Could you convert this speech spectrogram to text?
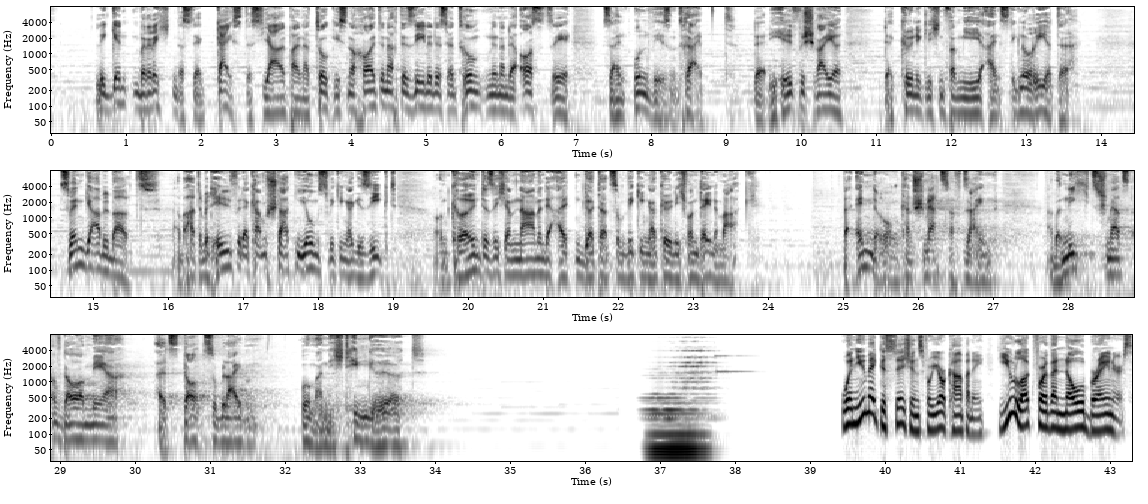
Legenden berichten, dass der Geist des Jarl Palnatokis noch heute nach der Seele des Ertrunkenen an der Ostsee sein Unwesen treibt, der die Hilfeschreie der königlichen Familie einst ignorierte. Sven Gabelbart aber hatte mit Hilfe der kampfstarken Jomswikinger gesiegt und krönte sich im Namen der alten Götter zum Wikingerkönig von Dänemark. Veränderung kann schmerzhaft sein, aber nichts schmerzt auf Dauer mehr, als dort zu bleiben, wo man nicht hingehört. When you make decisions for your company, you look for the no-brainers.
